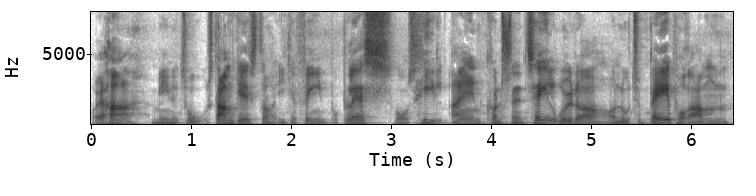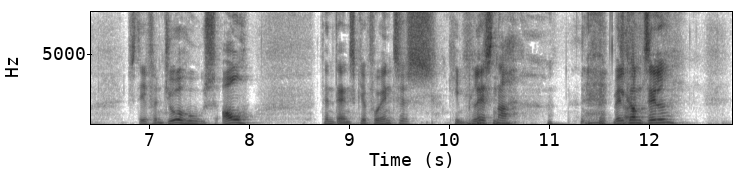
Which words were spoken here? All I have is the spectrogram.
Og jeg har mine to stamgæster i caféen på plads, vores helt egen kontinentalrytter, og nu tilbage på rammen, Stefan Djurhus og den danske Fuentes, Kim Plesner. Velkommen tak. til.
